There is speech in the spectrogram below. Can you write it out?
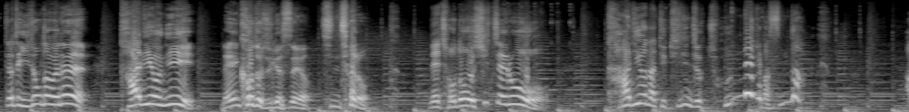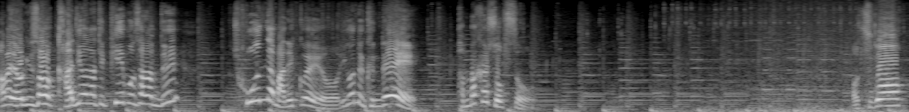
어쨌든 이 정도면은 가디언이 랭커도 죽였어요. 진짜로. 네 저도 실제로 가디언한테 뒤진 적 존나게 많습니다. 아마 여기서 가디언한테 피해본 사람들 존나 많을 거예요. 이거는 근데 반박할 수 없어 어 죽어?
